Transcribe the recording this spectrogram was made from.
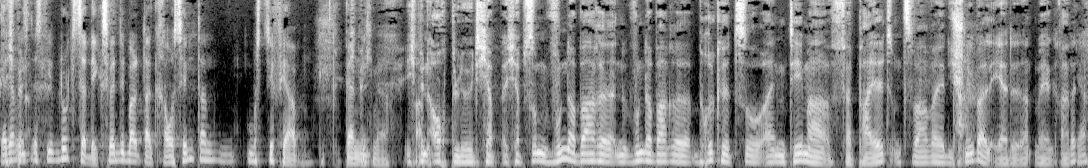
Ja, ich bin, das, die nutzt ja nichts. Wenn die mal da grau sind, dann musst du die färben. Die werden bin, nicht mehr. Ich bin auch blöd. Ich habe ich hab so eine wunderbare, eine wunderbare Brücke zu einem Thema verpeilt. Und zwar war ja die ja. Schneeballerde, hatten wir ja gerade. Ja.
